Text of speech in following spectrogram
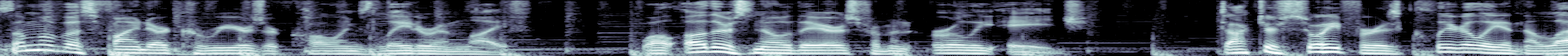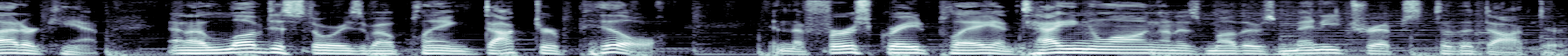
Some of us find our careers or callings later in life, while others know theirs from an early age. Dr. Soiffer is clearly in the latter camp, and I loved his stories about playing Dr. Pill in the first grade play and tagging along on his mother's many trips to the doctor.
